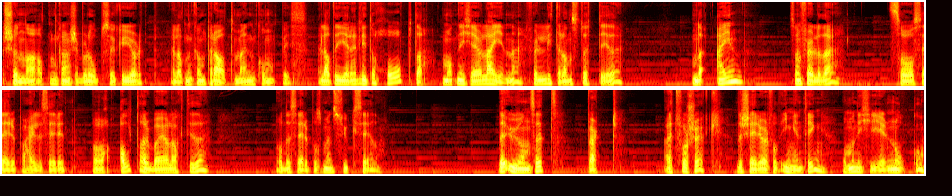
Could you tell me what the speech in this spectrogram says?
skjønner at en kanskje burde oppsøke hjelp, eller at en kan prate med en kompis. Eller at det gir et lite håp da, om at en ikke er aleine. Føler litt støtte i det. Om det er én som føler det, så ser jeg på hele serien. Og alt arbeidet jeg har lagt i det. Og det ser jeg på som en suksess. da. Det er uansett verdt et forsøk. Det skjer i hvert fall ingenting om man ikke gir noe.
